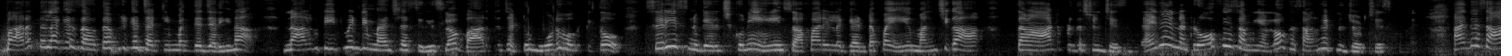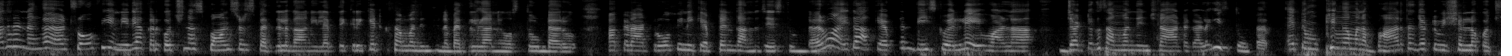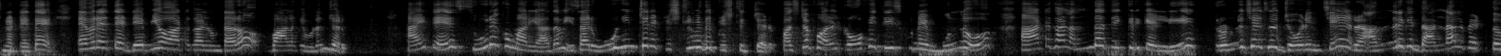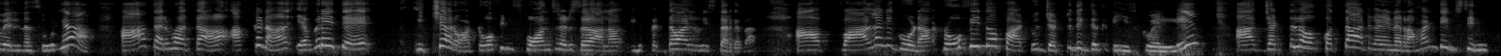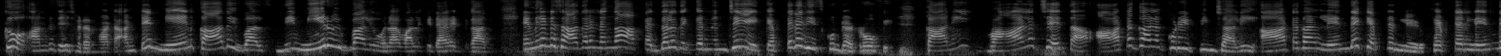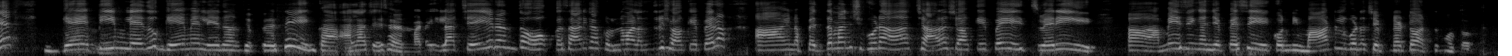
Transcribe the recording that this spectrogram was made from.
భారత్ అలాగే south Africa జట్ల మధ్య జరిగిన నాలుగు టీ ట్వంటీ మ్యాచ్ల సిరీస్లో భారత జట్టు మూడు ఒకటితో సిరీస్ను గెలుచుకుని సఫారీల గడ్డపై మంచిగా తన ఆట ప్రదర్శన చేసింది. అయితే నిన్న ట్రోఫీ సమయంలో ఒక సంఘటన చోటు చేసుకుంది. అయితే సాధారణంగా ట్రోఫీ అనేది అక్కడికి వచ్చిన స్పాన్సర్స్ పెద్దలు కానీ లేకపోతే క్రికెట్కి సంబంధించిన పెద్దలు కానీ వస్తూ ఉంటారు. అక్కడ ఆ ట్రోఫీని కెప్టెన్కి అందజేస్తూ ఉంటారు. అయితే ఆ కెప్టెన్ తీసుకువెళ్ళి వాళ్ళ జట్టుకు సంబంధించిన ఆటగాళ్ళకి ఇస్తూ ఉంటారు. అయితే ముఖ్యంగా మన భారత జట్టు విషయంలోకి వచ్చినట్టయితే ఎవరైతే డెబ్యూ ఆటగాళ్ళు ఉంటారో వాళ్ళకి ఇవ్వడం జరుగుతుంది. అయితే సూర్యకుమార్ యాదవ్ ఈసారి ఊహించని ట్విస్టుల మీద ట్విస్ట్ ఇచ్చాడు ఫస్ట్ ఆఫ్ ఆల్ ట్రోఫీ తీసుకునే ముందు ఆటగాళ్ళందరి దగ్గరికి వెళ్ళి రెండు చేతులు జోడించి అందరికి దండాలు పెడుతూ వెళ్ళిన సూర్య ఆ తర్వాత అక్కడ ఎవరైతే ఇచ్చారు. ఆ ట్రోఫీని స్పాన్సర్స్ అలా పెద్దవాళ్ళు ఇస్తారు కదా. ఆ వాళ్ళని కూడా ట్రోఫీతో పాటు జట్టు దగ్గరికి తీసుకువెళ్ళి ఆ జట్టులో కొత్త ఆటగాడైన రమణ్ దీప్ సింగ్కు అందజేశాడు అనమాట అంటే నేను కాదు ఇవ్వాల్సింది మీరు ఇవ్వాలి వాళ్ళ- వాళ్ళకి డైరెక్ట్ కాదు ఎందుకంటే సాధారణంగా ఆ పెద్దల దగ్గర నుంచి కెప్టెనే తీసుకుంటాడు ట్రోఫీ. కానీ వాళ్ళ చేత ఆటగాళ్ళకు కూడా ఇప్పించాలి. ఆటగాళ్ళు లేనిదే కెప్టెన్ లేడు. కెప్టెన్ లేనిదే గే టీం లేదు గేమే లేదు అని చెప్పేసి ఇంకా అలా అనమాట ఇలా చేయడంతో ఒక్కసారిగా అక్కడ ఉన్న వాళ్ళందరూ షాక్ అయిపోయారు. ఆయన పెద్ద మనిషి కూడా చాలా షాక్ అయిపోయి ఇట్స్ వెరీ అమేజింగ్ అని చెప్పేసి కొన్ని మాటలు కూడా చెప్పినట్టు అర్థమవుతుంది.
